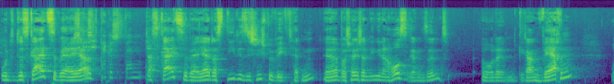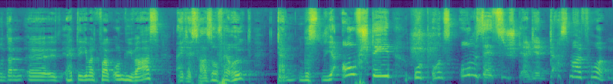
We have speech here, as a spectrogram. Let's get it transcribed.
und das Geilste wäre ja, das Geilste wäre ja, dass die, die sich nicht bewegt hätten, ja, wahrscheinlich dann irgendwie nach Hause gegangen sind oder gegangen wären und dann äh, hätte jemand gefragt, und wie war's? Ey, das war so verrückt. Dann müssten wir aufstehen und uns umsetzen. Stell dir das mal vor.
